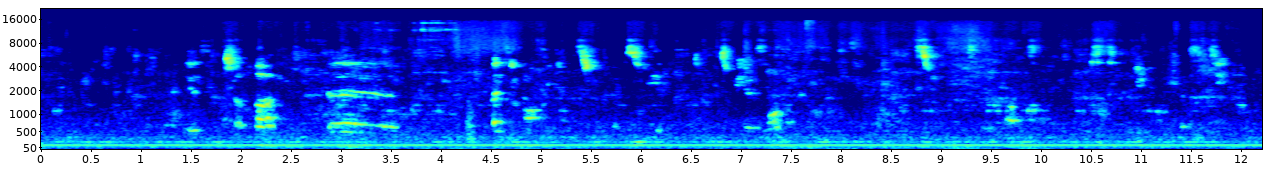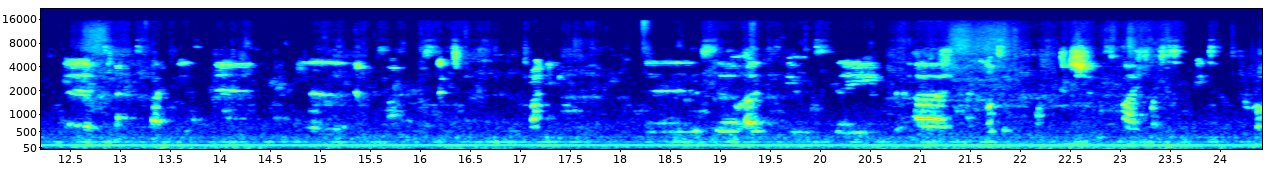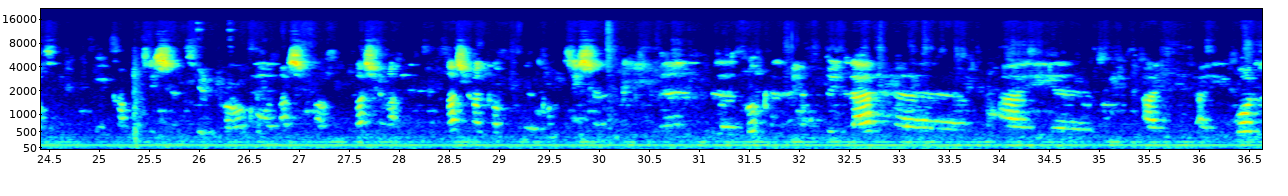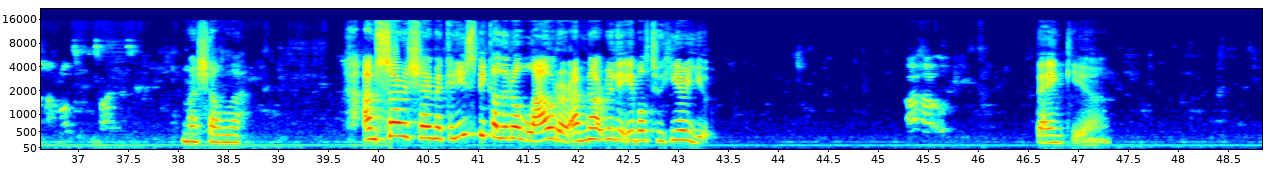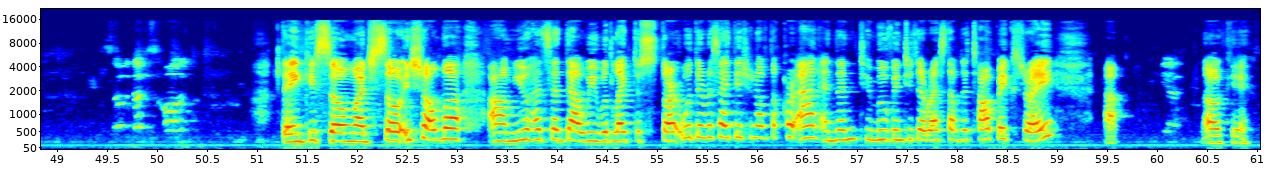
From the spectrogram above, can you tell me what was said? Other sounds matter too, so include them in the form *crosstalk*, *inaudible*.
National com- competitions, and uh. Alhamdulillah, uh, I, uh, I, I won a lot of times. MashaAllah. I'm sorry, Chaymae, can you speak a little louder? I'm not really able to hear you. Uh, okay. Thank you. Thank you so much. So, inshallah, um, you had said that we would like to start with the recitation of the Quran and then to move into the rest of the topics, right? Uh, Yeah. okay.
